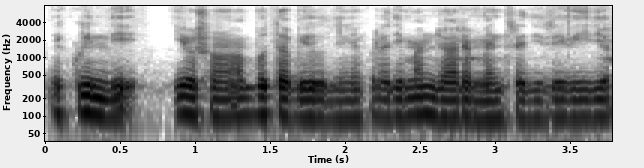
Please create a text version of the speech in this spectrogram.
E quindi io ho una brutta abitudine quella di mangiare mentre edito i video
